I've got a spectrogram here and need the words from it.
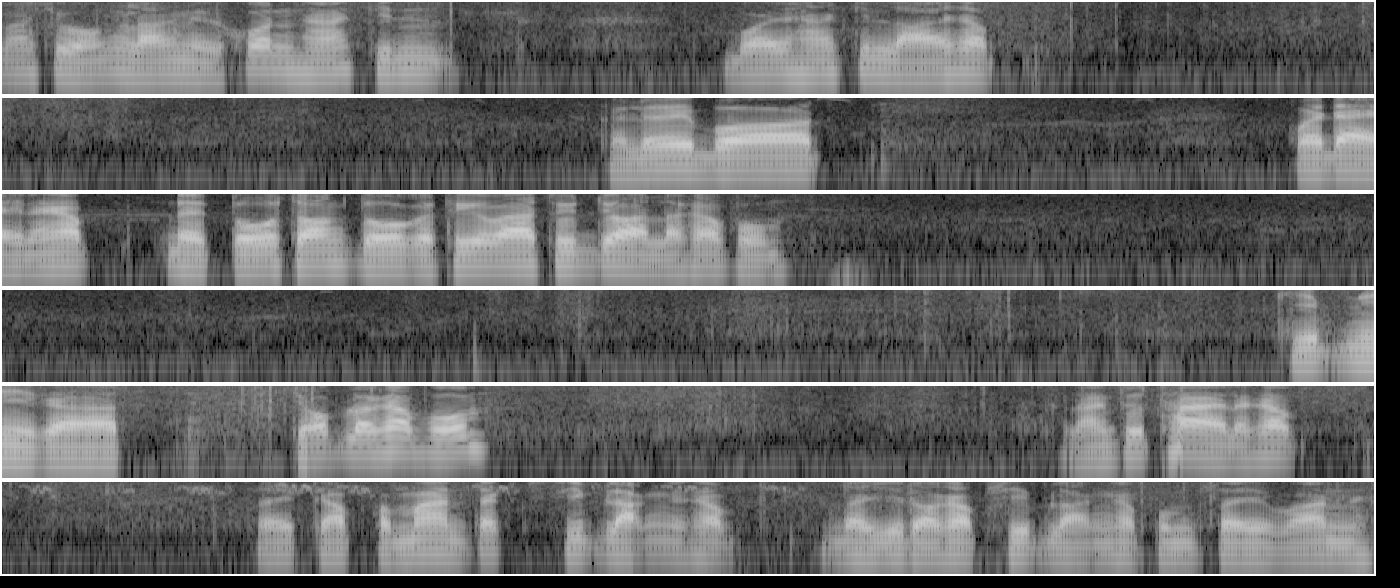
มาช่วงหลังเนี่ยคนหากินบ่อยหากินหลายครับ ก็เลยบอดค่อยได้นะครับได้โตสองโตวก็ถือว่าสุดยอดแล้วครับผมคลิปนี้ก็จบแล้วครับผม หลังทุดท้ายแล้วครับ ใส่กลับประมาณจักสิบหลังนะครับ ได้ยี่ดอกครับสิบหลังครับ ผมใส่วันนี่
